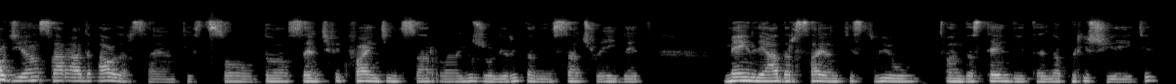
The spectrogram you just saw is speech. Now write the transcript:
audience are other, scientists so the scientific findings are uh, usually written in such way that mainly other scientists will understand it and appreciate it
